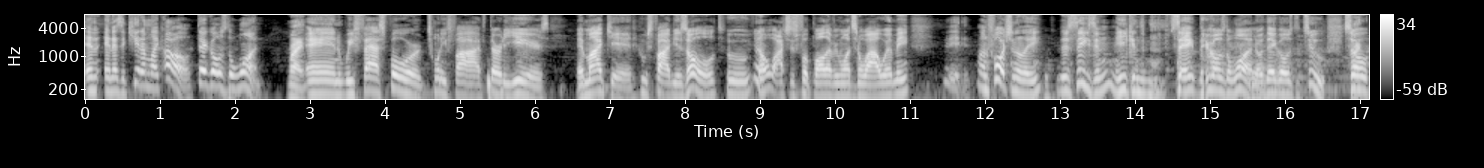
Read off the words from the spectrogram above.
and, and as a kid, I'm like, oh, there goes the one. Right. And we fast forward 25, 30 years, and my kid, who's five years old, who you know watches football every once in a while with me. Unfortunately, this season he can say there goes the one or there goes the two. So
